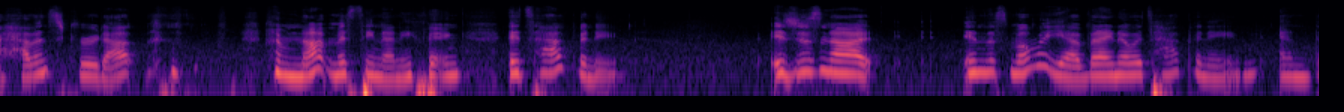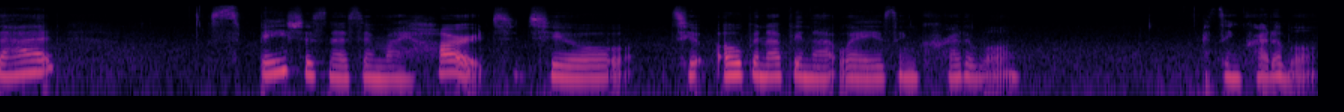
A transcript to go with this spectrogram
I haven't screwed up. I'm not missing anything. It's happening. It's just not in this moment yet, but I know it's happening. And that spaciousness in my heart to to open up in that way is incredible. It's incredible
